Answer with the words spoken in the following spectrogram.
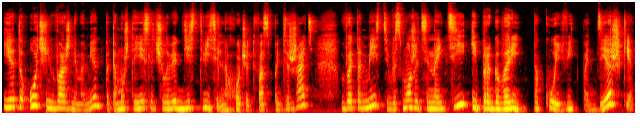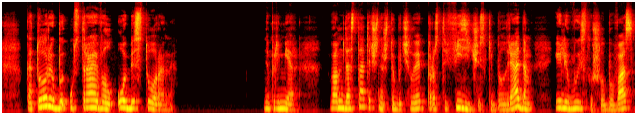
И это очень важный момент, потому что если человек действительно хочет вас поддержать, в этом месте вы сможете найти и проговорить такой вид поддержки, который бы устраивал обе стороны. Например, вам достаточно, чтобы человек просто физически был рядом или выслушал бы вас,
